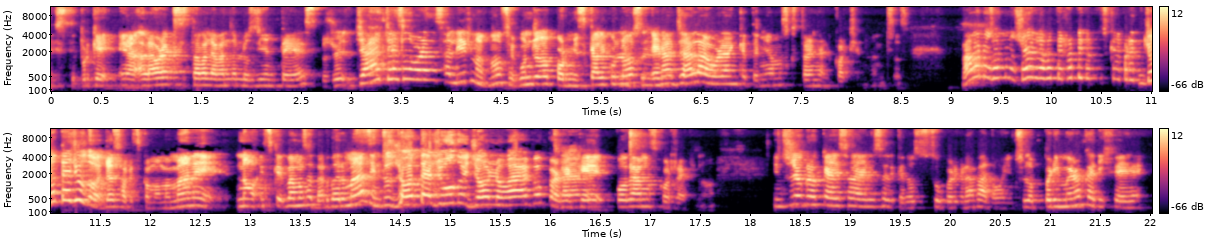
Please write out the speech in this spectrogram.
este, porque a la hora que se estaba lavando los dientes, pues ya, ya es la hora de salirnos, ¿no? Según yo, por mis cálculos, era ya la hora en que teníamos que estar en el coche, ¿no? Entonces, vámonos, vámonos, ya, lávate rápido, pues, yo te ayudo, ya sabes, como mamá de, no, es que vamos a tardar más, entonces yo te ayudo y yo lo hago para que podamos correr, ¿no? Entonces yo creo que eso a él se le quedó súper grabado. Entonces lo primero que dije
